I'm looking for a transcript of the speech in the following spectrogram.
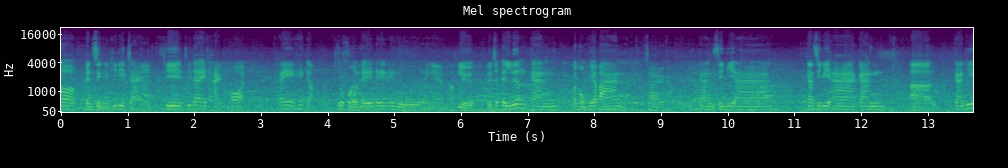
ก็เป็นสิ่งหนึ่งที่ดีใจที่ที่ได้ถ่ายทอดให้ให้กับทุทุกกคคน นได้ได้ได้รู้อะไรเงี้ยครับหรือหรือจะเป็นเรื่องการปฐมพยาบาล ใช่ครับ การ CPR การ CPR การเอ่อ การที่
